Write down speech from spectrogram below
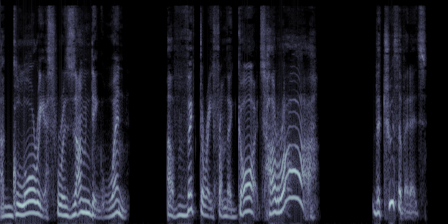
a glorious, resounding win. A victory from the gods. Hurrah! The truth of it is,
